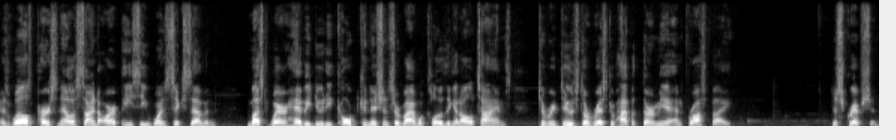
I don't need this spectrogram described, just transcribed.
as well as personnel assigned to RPC-167, must wear heavy-duty cold-condition survival clothing at all times to reduce the risk of hypothermia and frostbite. Description:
